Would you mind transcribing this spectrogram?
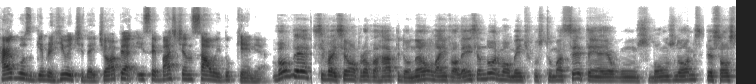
Hargus Gebrehewit, da Etiópia e Sebastian Sawi, do Quênia. Vamos ver se vai ser uma prova rápida ou não. Lá em Valência, normalmente costuma ser, tem aí alguns bons nomes, pessoal se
